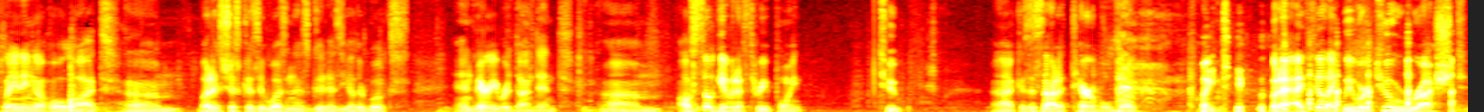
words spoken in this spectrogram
complaining a whole lot, um, but it's just because it wasn't as good as the other books and very redundant. Um, I'll still give it a 3.2 because it's not a terrible book, Point two. but I, I feel like we were too rushed.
